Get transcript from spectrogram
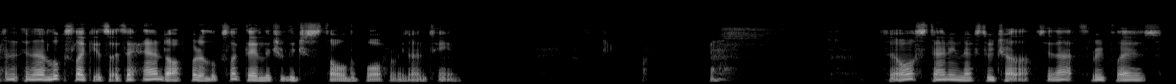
And, and it looks like it's, it's a handoff, but it looks like they literally just stole the ball from his own team. So all standing next to each other. See that? Three players.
